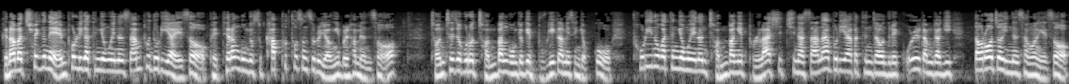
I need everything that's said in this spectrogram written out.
그나마 최근에 엠폴리 같은 경우에는 삼프도리아에서 베테랑 공격수 카푸토 선수를 영입을 하면서 전체적으로 전방 공격에 무게감이 생겼고 토리노 같은 경우에는 전방에 블라시치나 사나브리아 같은 자원들의 골 감각이 떨어져 있는 상황에서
